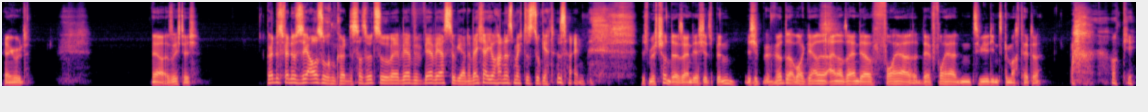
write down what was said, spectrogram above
Ja, gut. Ja, ist richtig. Könntest, wenn du es dir aussuchen könntest, was würdest du, wer, wer, wer wärst du gerne? Welcher Johannes möchtest du gerne sein? Ich möchte schon der sein, der ich jetzt bin. Ich würde aber gerne einer sein, der vorher, der vorher einen Zivildienst gemacht hätte. Okay.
